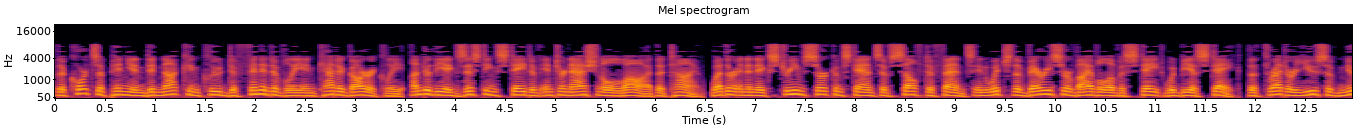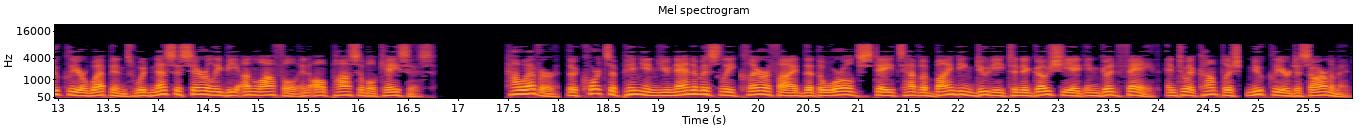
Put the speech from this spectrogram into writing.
the court's opinion did not conclude definitively and categorically, under the existing state of international law at the time, whether in an extreme circumstance of self-defense in which the very survival of a state would be a stake, the threat or use of nuclear weapons would necessarily be unlawful in all possible cases. However, the court's opinion unanimously clarified that the world's states have a binding duty to negotiate in good faith, and to accomplish, nuclear disarmament.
